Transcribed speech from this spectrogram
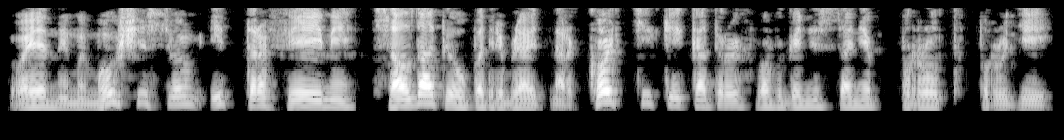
военным имуществом и трофеями. Солдаты употребляют наркотики, которых в Афганистане пруд пруди.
